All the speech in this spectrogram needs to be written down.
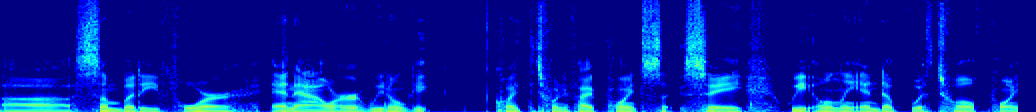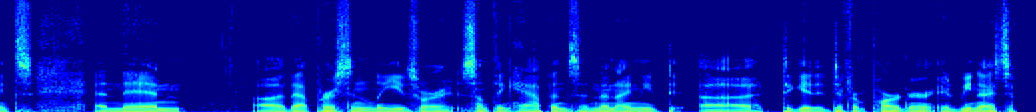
uh, somebody for an hour, we don't get quite the 25 points. Say we only end up with 12 points, and then uh, that person leaves or something happens and then I need uh, to get a different partner. It'd be nice if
